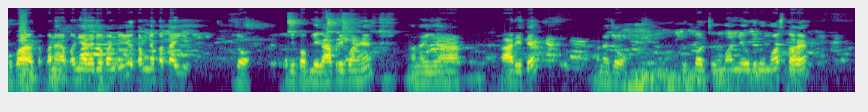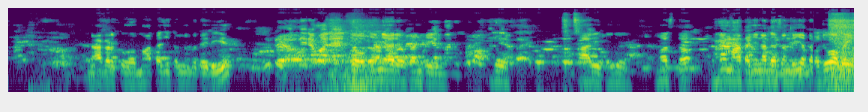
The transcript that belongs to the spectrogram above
ઊભા બન્યા રહેજો કન્ટિન્યુ તમને બતાવીએ. જો બધી પબ્લિક આપણી પણ છે અને અહીંયા આ રીતે અને જો, ઉપર ચુમ્માન ને એવું બધું મસ્ત છે અને આગળ તો માતાજી તમને બતાવી દઈએ. જો બન્યા રહ્યો કન્ટિન્યુ જો, આ રીતે જો, મસ્ત હે માતાજીના દર્શન થઈ ગયા. તો જુઓ ભાઈ,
